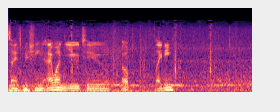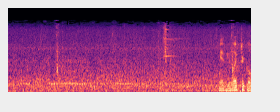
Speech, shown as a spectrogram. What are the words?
science machine. I want you to... Oh, lightning. Yeah, the electrical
